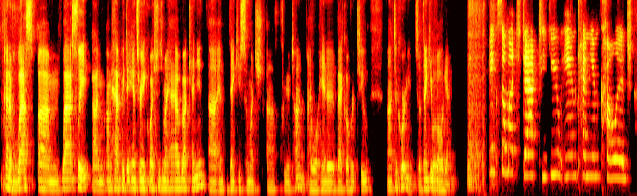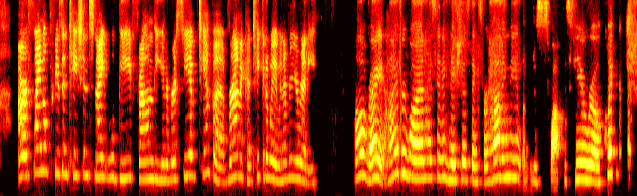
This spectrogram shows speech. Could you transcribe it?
kind of last, um, lastly, I'm, I'm happy to answer any questions you might have about Kenyon, uh, and thank you so much uh, for your time. I will hand it back over to, uh, to Courtney. So thank you all again. Thanks so much, Jack, to you and Kenyon College. Our final presentation tonight will be from the University of Tampa. Veronica, take it away whenever you're ready. All right. Hi, everyone. Hi, St. Ignatius. Thanks for having me. Let me just swap this view real quick.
